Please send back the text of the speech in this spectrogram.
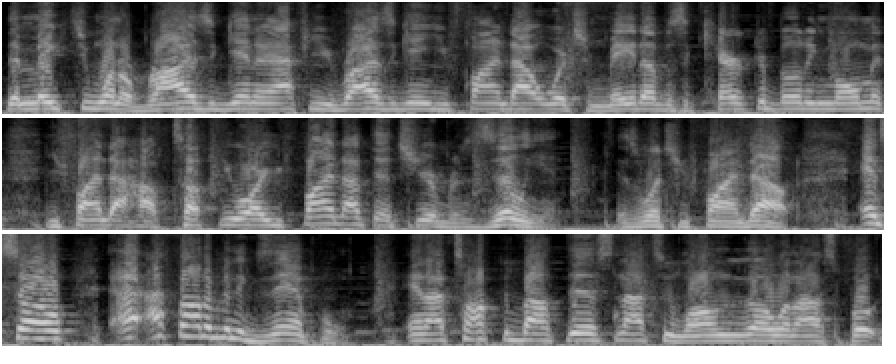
that makes you want to rise again. And after you rise again, you find out what you're made of. It's a character building moment. You find out how tough you are. You find out that you're resilient, is what you find out. And so I, I thought of an example, and I talked about this not too long ago when I spoke,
